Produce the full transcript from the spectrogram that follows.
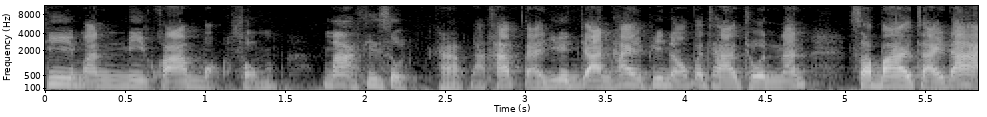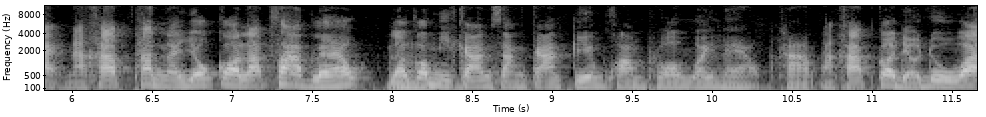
ที่มันมีความเหมาะสม มากที่สุดครับนะครับ แต่ยืนยันให้พี่น้องประชาชนนั้นสบายใจได้นะครับ ท่านนายกก็รับทราบแล้ว แล้วก็มีการสั่งการเตรียมความพร้อมไว้แล้วครับนะครับ ก็เดี๋ยวดูว่า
